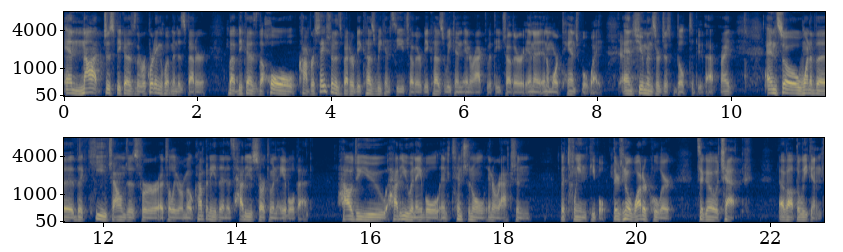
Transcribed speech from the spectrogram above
and not just because the recording equipment is better, but because the whole conversation is better because we can see each other, because we can interact with each other in a, in a more tangible way. And humans are just built to do that, right? And so one of the the key challenges for a totally remote company then is how do you start to enable that? How do you how do you enable intentional interaction between people? There's no water cooler to go chat about the weekend,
